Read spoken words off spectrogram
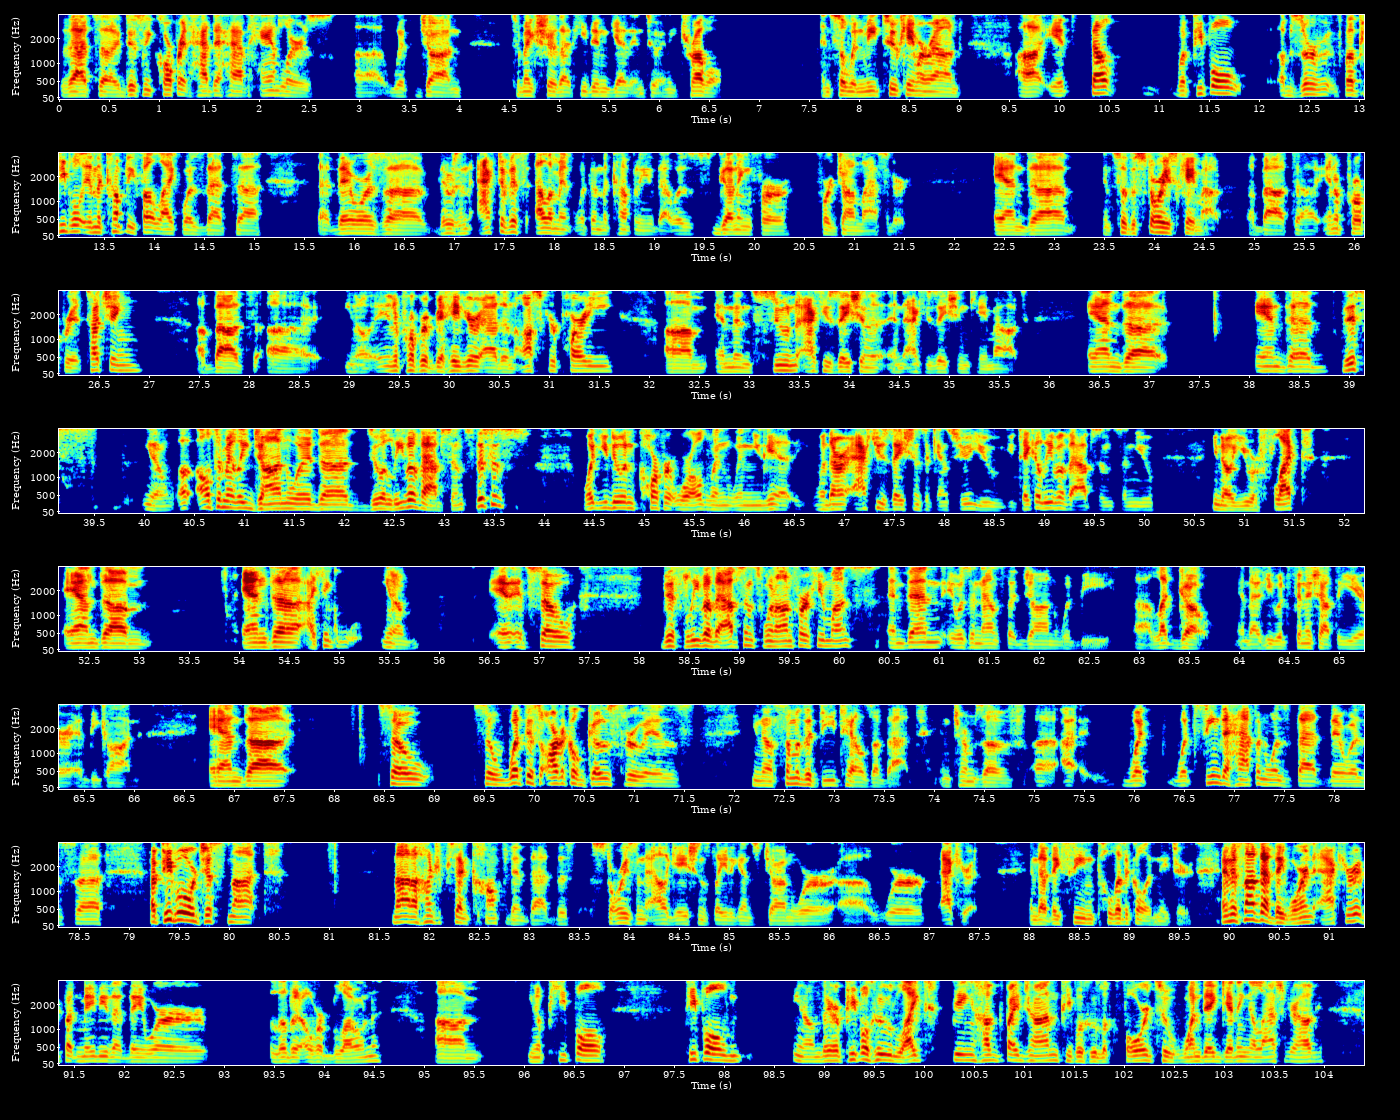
that uh, Disney corporate had to have handlers uh, with John to make sure that he didn't get into any trouble. And so when Me Too came around, it felt what people observe, but people in the company felt like was that uh, that there was a there was an activist element within the company that was gunning for for John Lasseter, and uh, and so the stories came out about uh, inappropriate touching, about uh, you know inappropriate behavior at an Oscar party, um, and then soon accusation and accusation came out, and uh, and uh, this you know, ultimately John would uh, do a leave of absence. This is what you do in corporate world when when you get when there are accusations against you. You you take a leave of absence and you you know you reflect and um and uh, I think you know and, and so this leave of absence went on for a few months and then it was announced that John would be uh, let go and that he would finish out the year and be gone. And uh, so so what this article goes through is you know some of the details of that in terms of uh, I, what what seemed to happen was that there was uh, people were just not not 100% confident that the stories and allegations laid against John were uh, were accurate and that they seemed political in nature. And it's not that they weren't accurate, but maybe that they were a little bit overblown. Um, you know, people people you know, there are people who liked being hugged by John, people who look forward to one day getting a Lasseter hug,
